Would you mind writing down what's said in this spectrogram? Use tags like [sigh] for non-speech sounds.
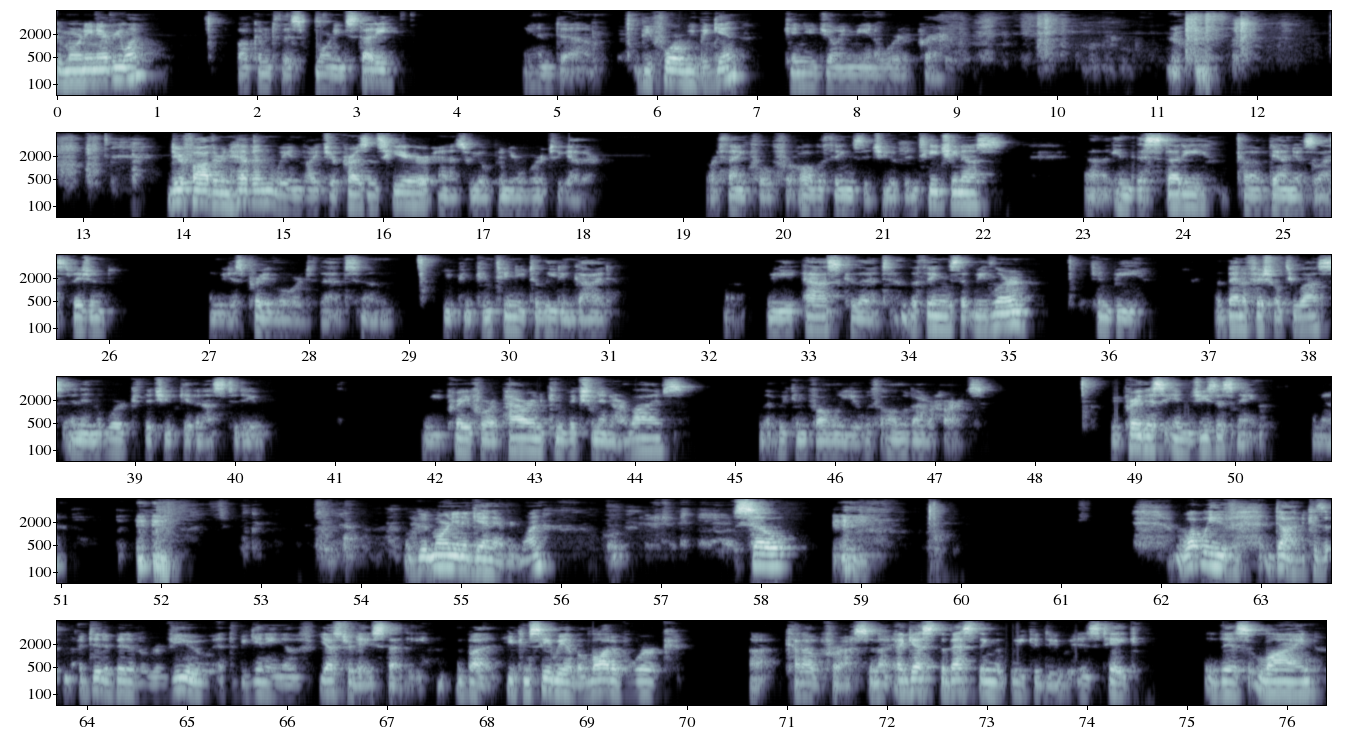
Good morning, everyone. Welcome to this morning study. And um, before we begin, can you join me in a word of prayer? [clears throat] Dear Father in heaven, we invite your presence here as we open your word together. We're thankful for all the things that you have been teaching us uh, in this study of Daniel's last vision. And we just pray, Lord, that um, you can continue to lead and guide. We ask that the things that we learn can be beneficial to us and in the work that you've given us to do. We pray for a power and conviction in our lives that we can follow you with all of our hearts. We pray this in Jesus' name. Amen. [clears throat] well, good morning again, everyone. So, [clears throat] what we've done, because I did a bit of a review at the beginning of yesterday's study, but you can see we have a lot of work uh, cut out for us. And I, I, guess the best thing that we could do is take this line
